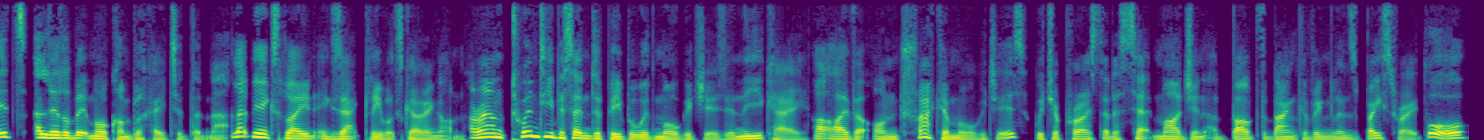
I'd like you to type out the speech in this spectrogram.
it's a little bit more complicated than that. Let me explain exactly what's going on. Around 20% of people with mortgages in the UK are either on tracker mortgages, which are priced at a set margin above the Bank of England's base rate, or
